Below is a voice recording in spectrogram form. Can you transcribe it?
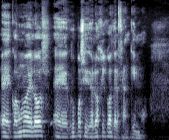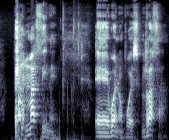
eh, con uno de los eh, grupos ideológicos del franquismo. Más cine. bueno, pues Raza,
